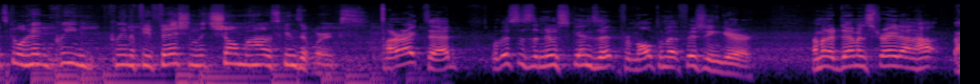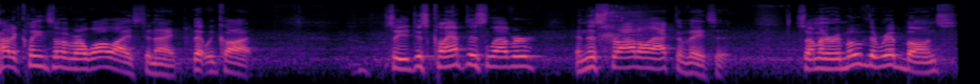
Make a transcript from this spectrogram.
let's go ahead and clean clean a few fish and let's show them how the Skinzit works. All right, Ted. Well, this is the new Skinzit from Ultimate Fishing Gear. I'm going to demonstrate on how, how to clean some of our walleyes tonight that we caught. So you just clamp this lever and this throttle activates it. So I'm going to remove the rib bones.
